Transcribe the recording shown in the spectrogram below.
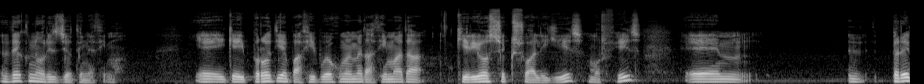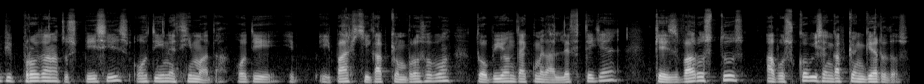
δεν γνωρίζει ότι είναι θύμα. Ε, και η πρώτη επαφή που έχουμε με τα θύματα κυρίως σεξουαλικής μορφής ε, πρέπει πρώτα να τους πείσεις ότι είναι θύματα, ότι υπάρχει κάποιον πρόσωπο το οποίο τα εκμεταλλεύτηκε και εις βάρος τους αποσκόπησε κάποιον κέρδος.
